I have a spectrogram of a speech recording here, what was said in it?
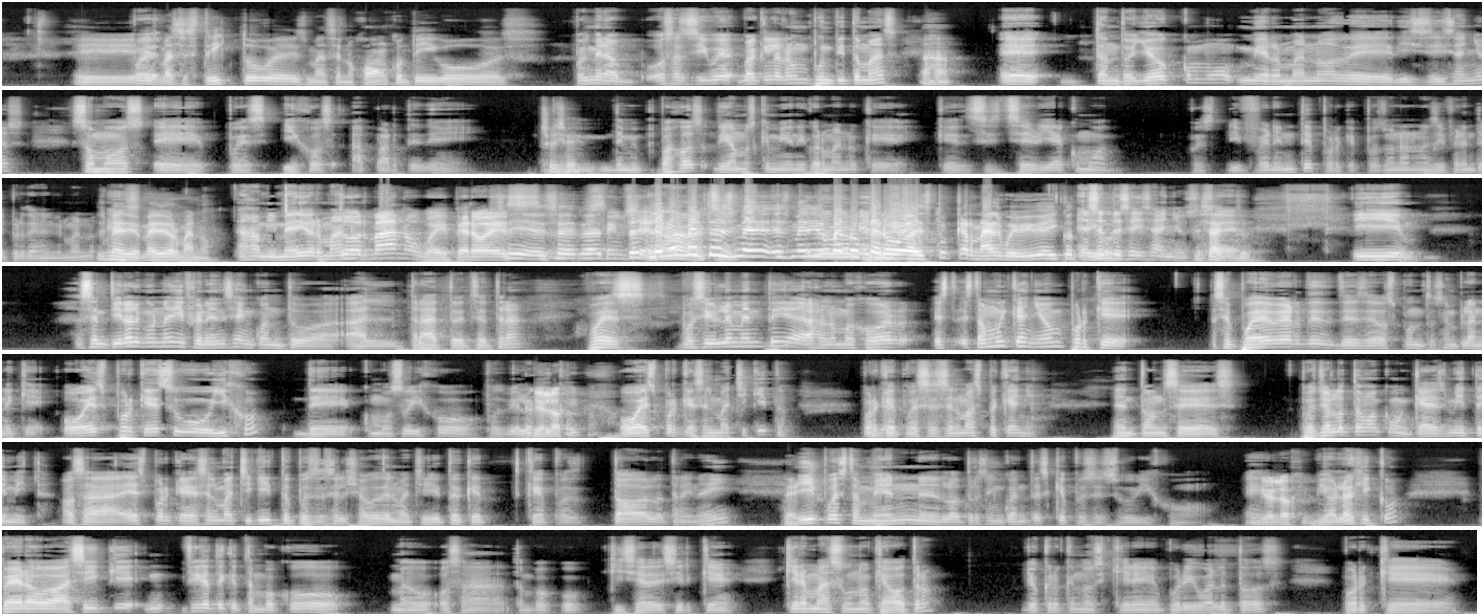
Eh, pues ¿Es más estricto? ¿Es más enojón contigo? ¿Es... Pues mira, o sea, sí voy a, aclarar un puntito más. Ajá. Eh, tanto yo como mi hermano de 16 años somos, eh, pues, hijos aparte de, de, mi papá. Digamos que mi único hermano que, que sería como, pues, diferente, porque, pues, uno no es diferente, pero también es mi hermano. Es medio, medio hermano. Ajá, mi medio hermano. Tu hermano, güey, pero es... Sí, es, legalmente es, es, medio hermano, pero es tu carnal, güey, vive ahí contigo. Es el de 6 años. Exacto. y sentir alguna diferencia en cuanto al trato, etcétera, pues posiblemente a lo mejor está muy cañón porque se puede ver desde dos puntos, en plan de que o es porque es su hijo, de como su hijo pues biológico, o es porque es el más chiquito, porque pues es el más pequeño. Entonces, pues yo lo tomo como que es mita y mita. O sea, es porque es el más chiquito, pues es el show del más chiquito que, que pues todo lo traen ahí. Y pues también el otro 50 es que pues es su hijo eh, biológico. Pero así que, fíjate que tampoco, me, o sea, tampoco quisiera decir que quiere más uno que a otro. Yo creo que nos quiere por igual a todos. Porque,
